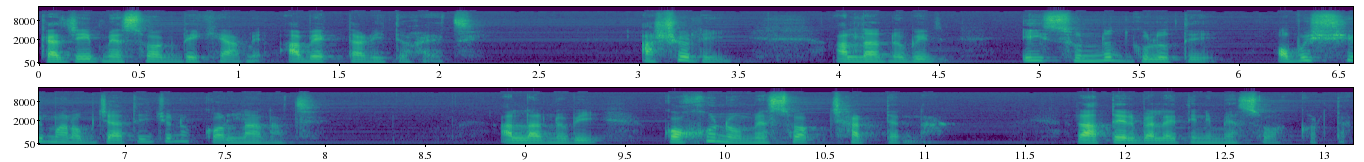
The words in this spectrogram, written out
কাজেই মেসোয়াক দেখে আমি আবেগ তাড়িত হয়েছি। আসলেই আল্লাহ নবীর এই সুন্নতগুলোতে অবশ্যই মানব জাতির জন্য কল্যাণ আছে। আল্লাহ নবী কখনো মেসোয়াক ছাড়তেন না। রাতের বেলায় তিনি মেসোয়াক করতেন।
